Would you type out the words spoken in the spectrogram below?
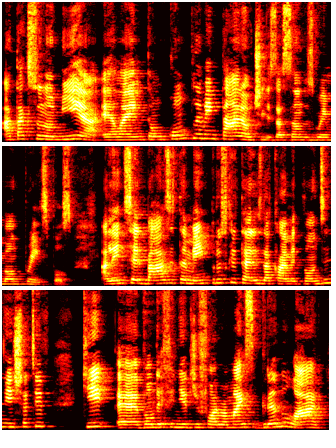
A taxonomia, ela é então complementar à utilização dos Green Bond Principles, além de ser base também para os critérios da Climate Bonds Initiative, que é, vão definir de forma mais granular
